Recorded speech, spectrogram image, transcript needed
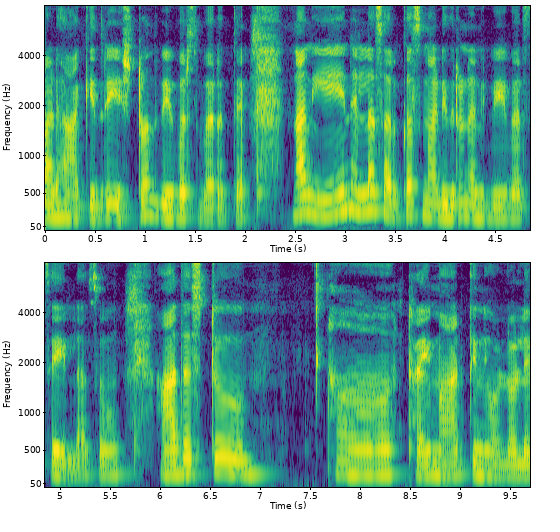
ಮಾಡಿ ಹಾಕಿದರೆ ಎಷ್ಟೊಂದು ವೀವರ್ಸ್ ಬರುತ್ತೆ. ನಾನು ಏನೆಲ್ಲ ಸರ್ಕಸ್ ಮಾಡಿದರೂ ನನಗೆ ವ್ಯೂವರ್ಸೇ ಇಲ್ಲ. ಸೊ ಆದಷ್ಟು ಟ್ರೈ ಮಾಡ್ತೀನಿ ಒಳ್ಳೊಳ್ಳೆ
